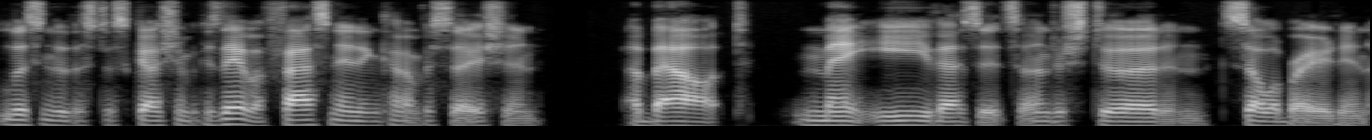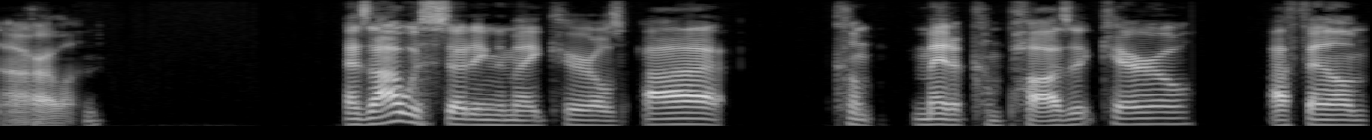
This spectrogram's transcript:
listen to this discussion because they have a fascinating conversation about May Eve as it's understood and celebrated in Ireland. As I was studying the May carols, I com- made a composite carol. I found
